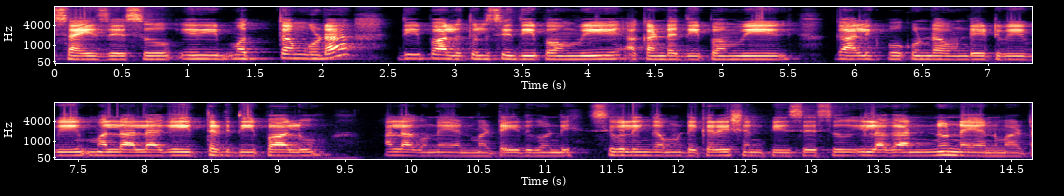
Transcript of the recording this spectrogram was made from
సైజెస్ ఇది మొత్తం కూడా దీపాలు తులసి దీపంవి అఖండ దీపంవి గాలికి పోకుండా ఉండేటివి ఇవి మళ్ళీ అలాగే ఇత్తడి దీపాలు అలాగ ఉన్నాయన్నమాట ఇదిగోండి శివలింగం డెకరేషన్ పీసెస్ ఇలాగ అన్నీ ఉన్నాయన్నమాట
